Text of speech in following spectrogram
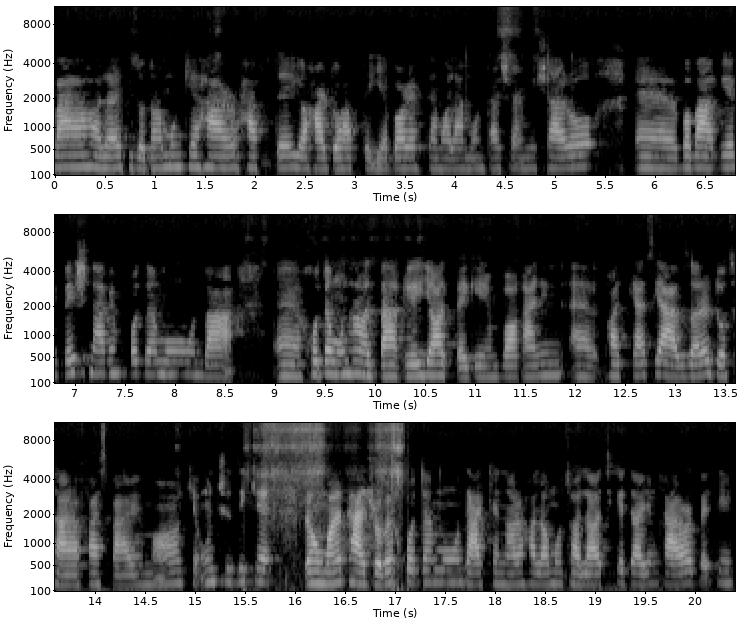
و حالا اپیزودامون که هر هفته یا هر دو هفته یه بار احتمالا منتشر میشه رو با بقیه بشنویم خودمون و خودمون هم از بقیه یاد بگیریم. واقعا این پادکست یه ابزار دو طرف است برای ما که اون چیزی که به عنوان تجربه خودمون در کنار حالا مطالعاتی که داریم قرار بدیم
